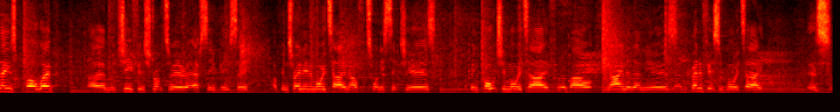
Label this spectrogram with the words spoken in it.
name is Paul Webb. I'm the chief instructor here at FCPC. I've been training in Muay Thai now for 26 years. I've been coaching Muay Thai for about nine of them years. The benefits of Muay Thai it's,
